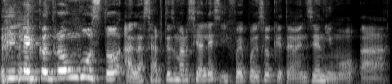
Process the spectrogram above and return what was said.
y le encontró un gusto a las artes marciales y fue por eso que también se animó a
